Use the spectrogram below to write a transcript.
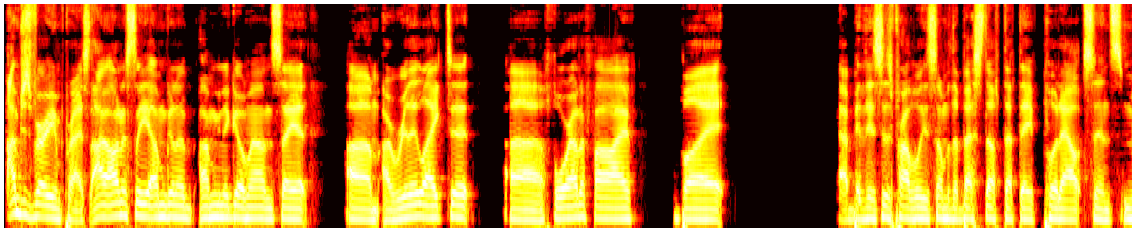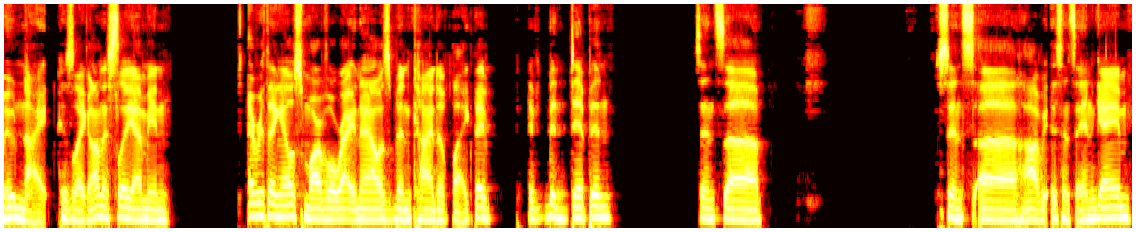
I'm just very impressed. I honestly I'm gonna I'm gonna go out and say it. Um, I really liked it. Uh, four out of five. But I mean, this is probably some of the best stuff that they've put out since Moon Knight. Because like honestly, I mean, everything else Marvel right now has been kind of like they've they've been dipping since uh since uh obvi- since Endgame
